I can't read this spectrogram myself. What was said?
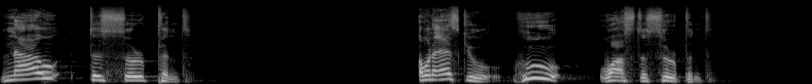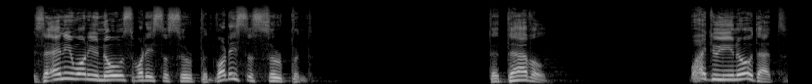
Now, the serpent. I want to ask you, who was the serpent? Is there anyone who knows what is the serpent? What is the serpent? The devil. Why do you know that?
